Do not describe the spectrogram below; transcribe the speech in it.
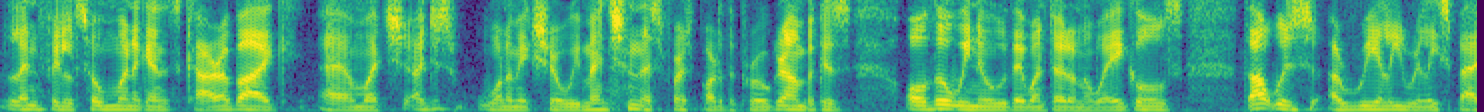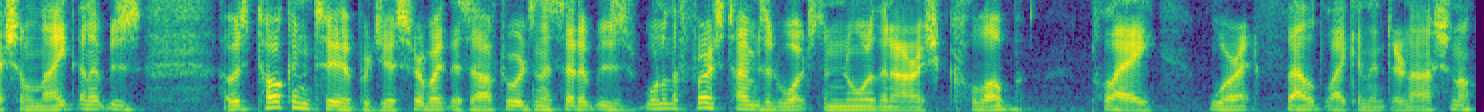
Linfield's home win against Qarabag, um, which I just want to make sure we mention this first part of the program because although we know they went out on away goals, that was a really really special night, and it was. I was talking to a producer about this afterwards, and I said it was one of the first times I'd watched a Northern Irish club play where it felt like an international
